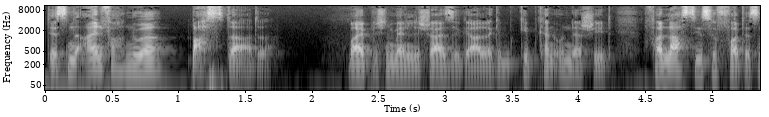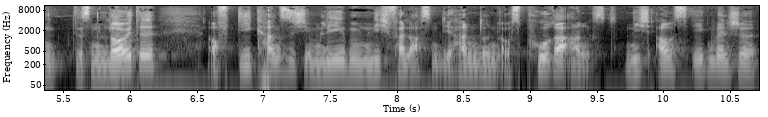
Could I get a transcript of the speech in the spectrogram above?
Das sind einfach nur Bastarde. Weiblich und männlich, scheißegal, da gibt, gibt keinen Unterschied. Verlass die sofort. Das sind, das sind Leute, auf die kannst du dich im Leben nicht verlassen. Die handeln aus purer Angst. Nicht aus irgendwelche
